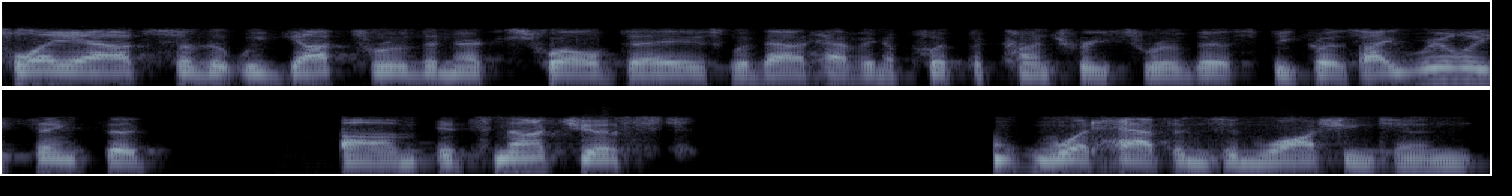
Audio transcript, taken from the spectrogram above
play out so that we got through the next 12 days without having to put the country through this because I really think that um, it's not just what happens in Washington.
